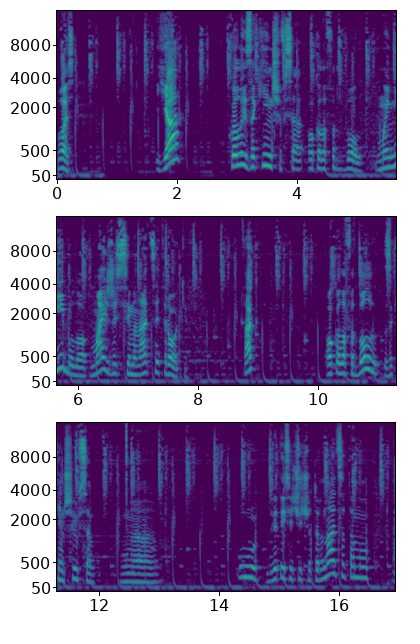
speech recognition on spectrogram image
Ось. Я, коли закінчився околофутбол, мені було майже 17 років. Так? Околофутбол закінчився е, у 2014-му, е,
